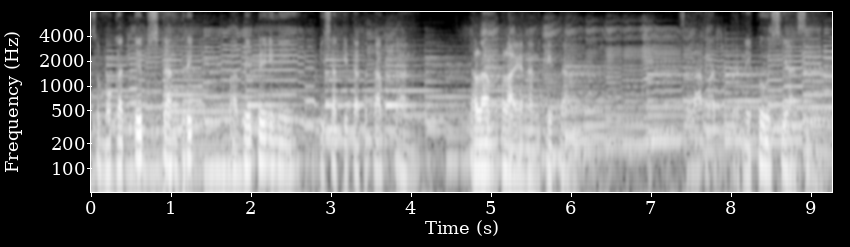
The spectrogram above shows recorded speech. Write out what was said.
Semoga tips dan trik Pak BP ini bisa kita tetapkan dalam pelayanan kita. Selamat bernegosiasi.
